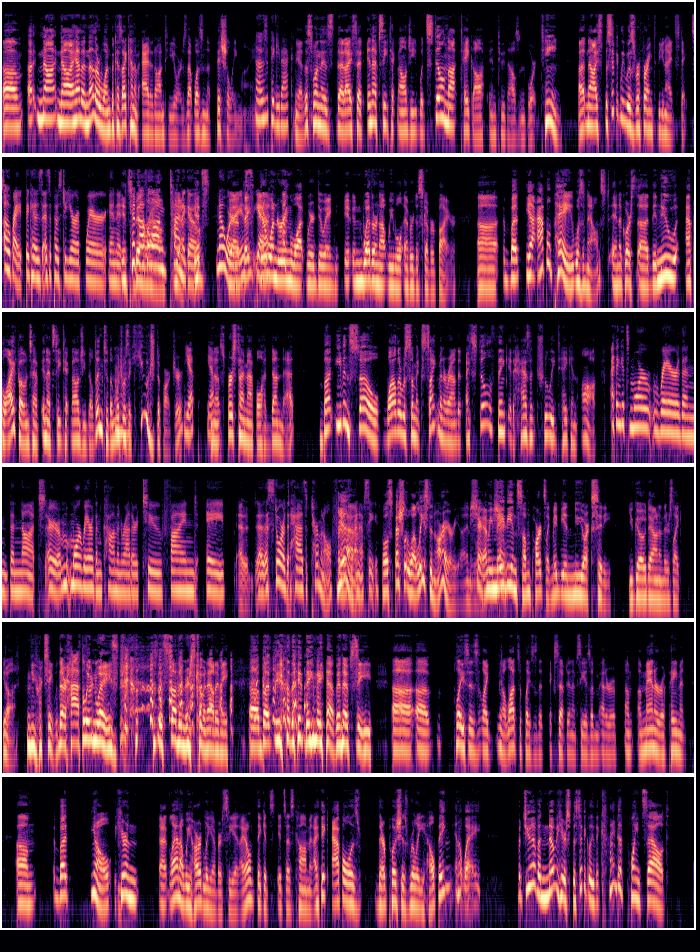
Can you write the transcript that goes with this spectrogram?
Um, uh, no, no, I had another one because I kind of added on to yours. That wasn't officially mine. that was a piggyback. Yeah, this one is that I said NFC technology would still not take off in 2014. Uh, now I specifically was referring to the United States. Oh, right, because as opposed to Europe, where and it It's took off a long time Yeah, ago. It's no worries. Yeah, Yeah, they, They're wondering what we're doing and whether or not we will ever discover fire. Uh, but yeah, Apple Pay was announced, and of course, uh, the new Apple iPhones have NFC technology built into them, which was a huge departure. Yep. Yep. You know, it's first time Apple had done that. But even so, while there was some excitement around it, I still think it hasn't truly taken off. I think it's more rare than than not, or more rare than common, rather, to find a a, a store that has a terminal for, Yeah. for NFC. Well, especially, well, at least in our area anyway. Sure, I mean, sure. maybe in some parts, like maybe in New York City, you go down and there's like, you know, New York City with their highfalutin ways. the Southerners coming out of me. Uh, but you know, they, they may have NFC, uh, uh, places like, you know, lots of places that accept NFC as a matter of, um, a manner of payment. Um, but, you know, here in Atlanta, we hardly ever see it. I don't think it's, it's as common. I think Apple is, their push is really helping in a way. But you have a note here specifically that kind of points out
